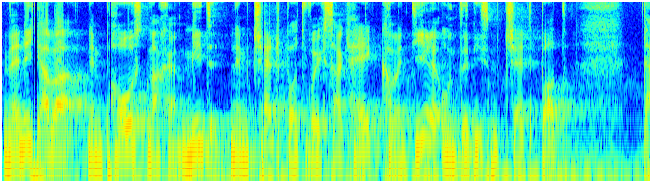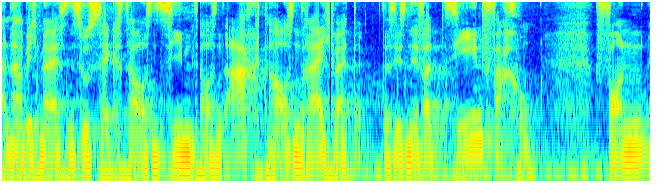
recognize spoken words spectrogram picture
Wenn ich aber einen Post mache mit einem Chatbot, wo ich sage, hey, kommentiere unter diesem Chatbot, dann habe ich meistens so 6000, 7000, 8000 Reichweite. Das ist eine Verzehnfachung von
